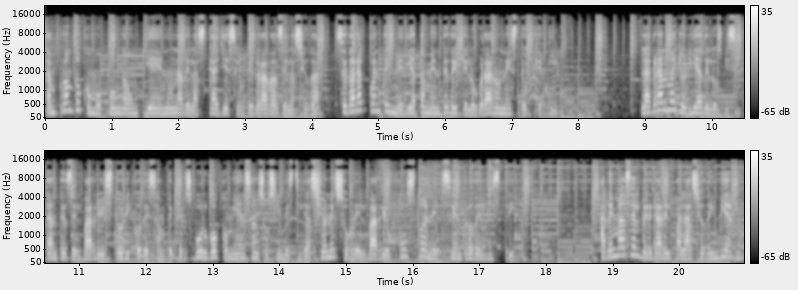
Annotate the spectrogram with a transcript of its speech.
Tan pronto como ponga un pie en una de las calles empedradas de la ciudad, se dará cuenta inmediatamente de que lograron este objetivo. La gran mayoría de los visitantes del barrio histórico de San Petersburgo comienzan sus investigaciones sobre el barrio justo en el centro del distrito. Además de albergar el Palacio de Invierno,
